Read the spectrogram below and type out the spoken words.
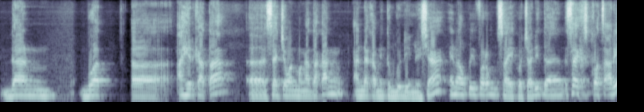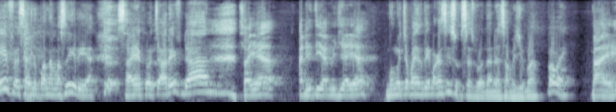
dan buat uh, akhir kata Uh, saya cuma mengatakan Anda kami tunggu di Indonesia. NLP Forum saya Coach Adit dan saya Coach Arif. Saya lupa nama sendiri ya. Saya Coach Arif dan saya Aditya Wijaya. Mengucapkan banyak terima kasih. Sukses buat Anda. Sampai jumpa. Bye-bye. Bye.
